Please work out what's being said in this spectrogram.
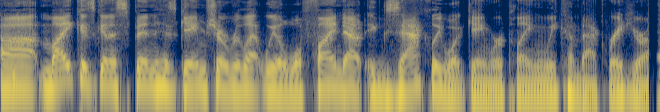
Uh, Mike is going to spin his game show roulette wheel. We'll find out exactly what game we're playing when we come back right here. on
